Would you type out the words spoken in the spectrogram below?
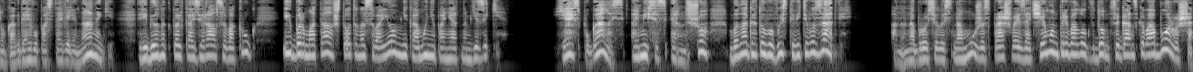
но когда его поставили на ноги, ребенок только озирался вокруг и бормотал что-то на своем никому непонятном языке. Я испугалась, а миссис Эрншо была готова выставить его за дверь. Она набросилась на мужа, спрашивая, зачем он приволок в дом цыганского оборвыша,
